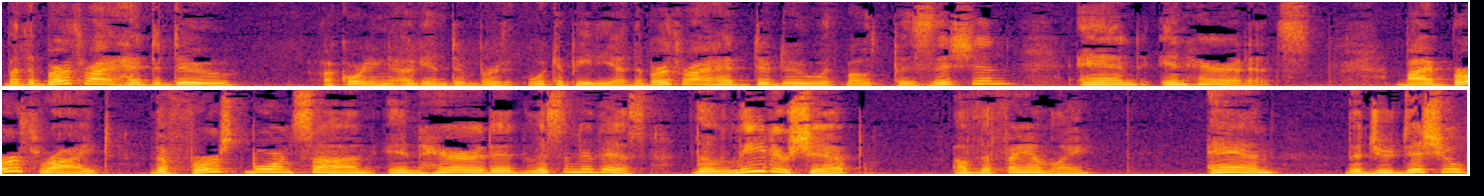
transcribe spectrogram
but the birthright had to do, according again to birth, Wikipedia, the birthright had to do with both position and inheritance. By birthright, the firstborn son inherited, listen to this, the leadership of the family and the judicial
